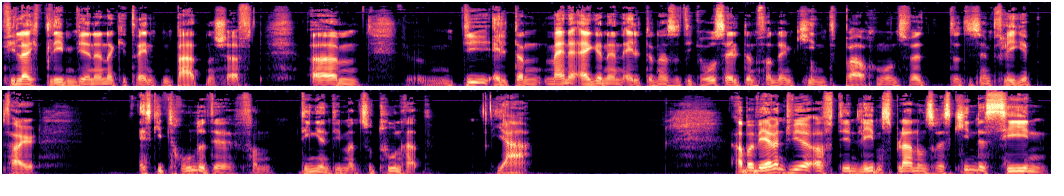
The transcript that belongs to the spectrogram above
Vielleicht leben wir in einer getrennten Partnerschaft. Ähm, die Eltern, meine eigenen Eltern, also die Großeltern von dem Kind brauchen uns, weil das ist ein Pflegefall. Es gibt hunderte von Dingen, die man zu tun hat. Ja. Aber während wir auf den Lebensplan unseres Kindes sehen,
